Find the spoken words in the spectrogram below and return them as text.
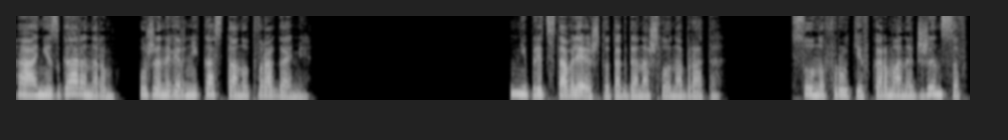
А они с Гаронором уже наверняка станут врагами. Не представляю, что тогда нашло на брата. Сунув руки в карманы джинсов,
